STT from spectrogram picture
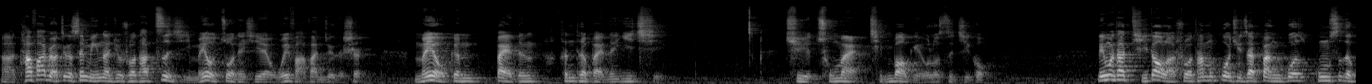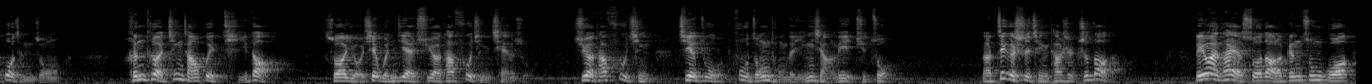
啊，他发表这个声明呢，就是说他自己没有做那些违法犯罪的事，没有跟拜登、亨特·拜登一起去出卖情报给俄罗斯机构。另外，他提到了说，他们过去在办公公司的过程中，亨特经常会提到说，有些文件需要他父亲签署，需要他父亲借助副总统的影响力去做。那这个事情他是知道的。另外，他也说到了跟中国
